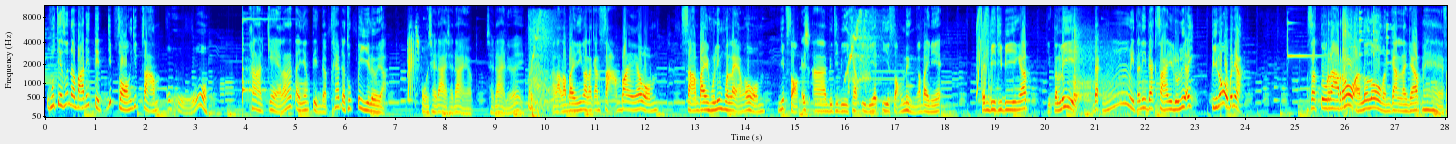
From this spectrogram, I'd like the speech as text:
โอ้โหเจสุนาบานี่ติด 22 23 โอ้โห ขนาดแก่แล้วนะ แต่ยังติดแบบแทบจะทุกปีเลยอะ โอ้ใช้ได้ใช้ได้ครับ ใช้ได้เลยเอาละเราใบนี้ก่อนละกัน 3 ใบครับผม 3 ใบหูริมหัวแหลมครับผม 22 HR BTB Cap EBS E 21 ครับใบนี้ เป็น BTB ครับ อิตาลีแบ็คอืม อิตาลีแบ็คซ้ายนี่รู้เรื่องเอ้ยปีโลปะเนี่ยสตูราโรอะโลโลเหมือนกันเลยครับแหมส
